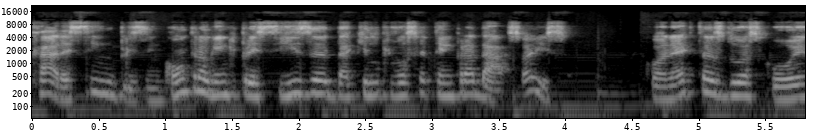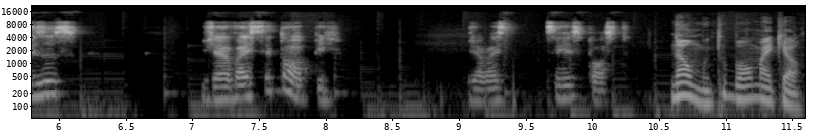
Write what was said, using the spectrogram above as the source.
cara, é simples. Encontra alguém que precisa daquilo que você tem para dar, só isso. Conecta as duas coisas, já vai ser top. Já vai ser resposta. Não, muito bom, Michael.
